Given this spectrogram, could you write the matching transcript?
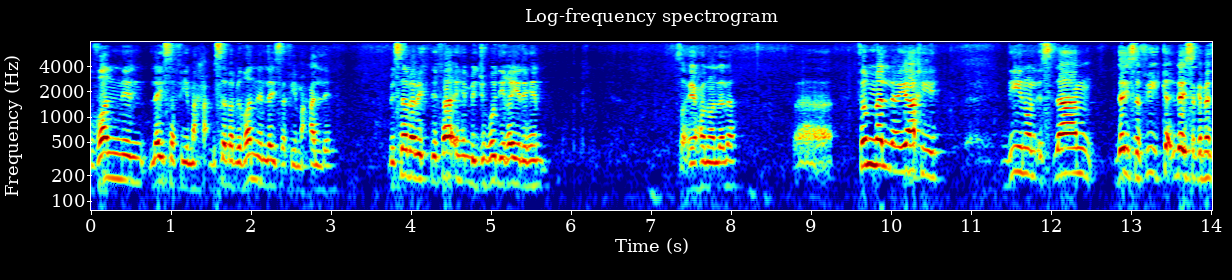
ظن ليس في مح... بسبب ظن ليس في محله بسبب اكتفائهم بجهود غيرهم. صحيح ولا لا؟ ف... ثم يا أخي دين الإسلام ليس فيه ليس كما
